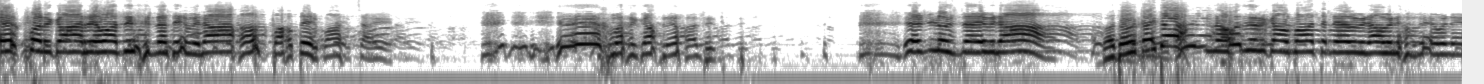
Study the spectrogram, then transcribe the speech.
એક પણ ગા રેવા દીધી નથી વિના. પાપે બાદશાહે એક પણ ગા રેવા દીધી એટલું જ નહીં વિના. બધું કહી દે. નવદુર્ગા માત ને વિના વિના દેવને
